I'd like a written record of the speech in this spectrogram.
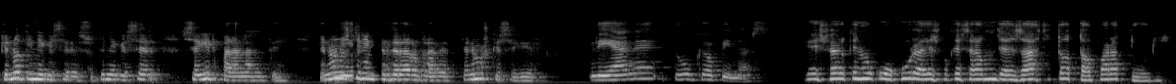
que no tiene que ser eso, tiene que ser seguir para adelante, que no nos tienen que enterrar otra vez, tenemos que seguir. Liane, ¿tú qué opinas? espero que no ocurra eso porque será un desastre total para todos,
